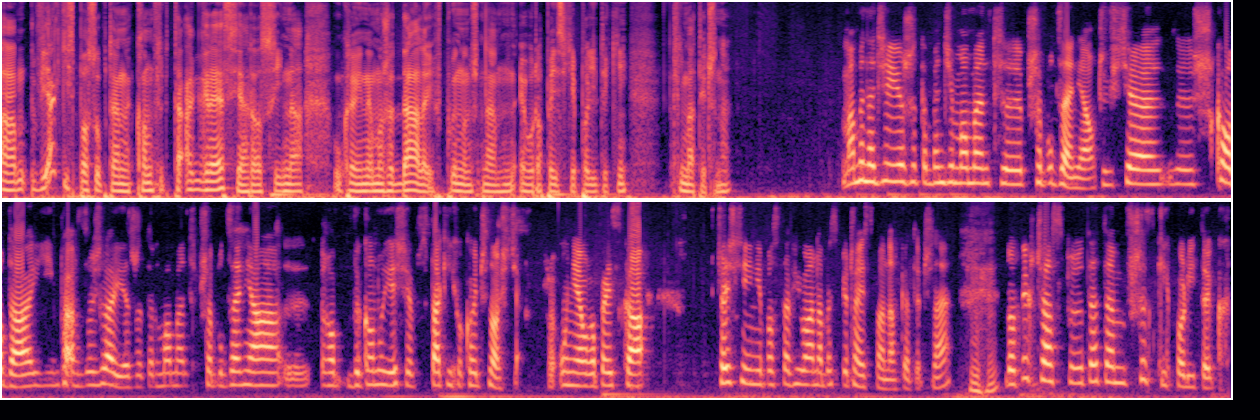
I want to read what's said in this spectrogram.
A w jaki sposób ten konflikt, ta agresja Rosji na Ukrainę może dalej wpłynąć na europejskie polityki klimatyczne? Mamy nadzieję, że to będzie moment y, przebudzenia. Oczywiście y, szkoda i bardzo źle jest, że ten moment przebudzenia y, wykonuje się w takich okolicznościach, że Unia Europejska wcześniej nie postawiła na bezpieczeństwo energetyczne. Mhm. Dotychczas priorytetem wszystkich polityk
